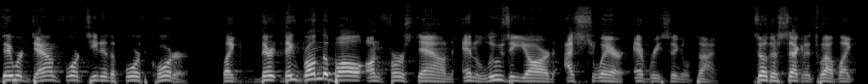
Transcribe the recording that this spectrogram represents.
they were down 14 in the fourth quarter, like they they run the ball on first down and lose a yard, I swear, every single time. So they're second and 12. Like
